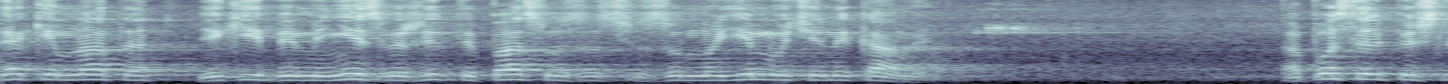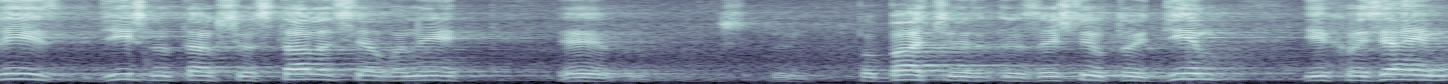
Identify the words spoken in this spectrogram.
де кімната, в якій би мені звершити пасу з, з моїми учениками. Апостолі пішли, дійсно так все сталося, вони е, побачили, зайшли в той дім, і хазяїн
